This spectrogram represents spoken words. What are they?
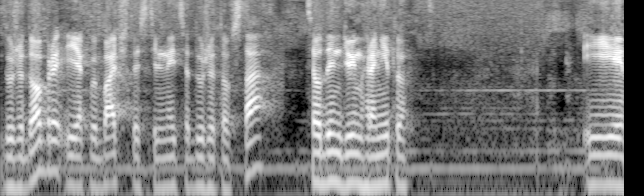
дуже добре. І як ви бачите, стільниця дуже товста. Це один дюйм граніту. І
